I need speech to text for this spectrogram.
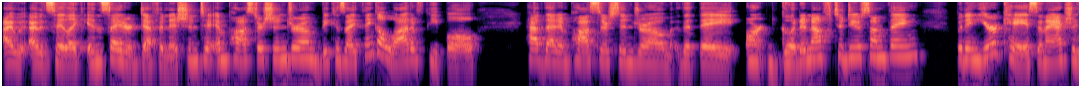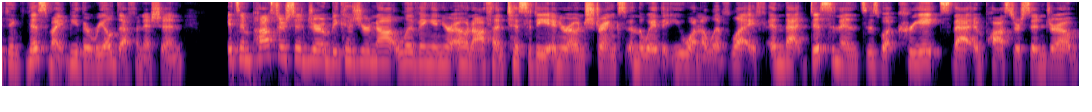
I, w- I would say like insider definition to imposter syndrome because i think a lot of people have that imposter syndrome that they aren't good enough to do something. But in your case and i actually think this might be the real definition it's imposter syndrome because you're not living in your own authenticity and your own strengths in the way that you want to live life. And that dissonance is what creates that imposter syndrome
